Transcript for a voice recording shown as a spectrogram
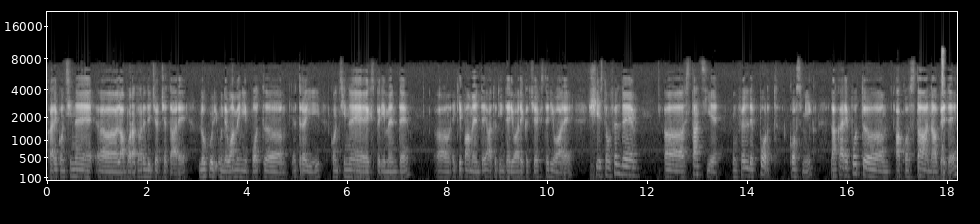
care conține uh, laboratoare de cercetare, locuri unde oamenii pot uh, trăi, conține experimente, uh, echipamente, atât interioare cât și exterioare, și este un fel de uh, stație, un fel de port cosmic la care pot uh, acosta navete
